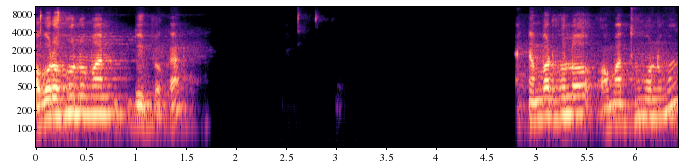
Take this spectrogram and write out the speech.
অবরোহ অনুমান দুই প্রকার। এক নম্বর হলো অমাধ্যম অনুমান,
